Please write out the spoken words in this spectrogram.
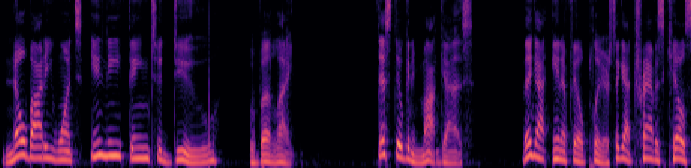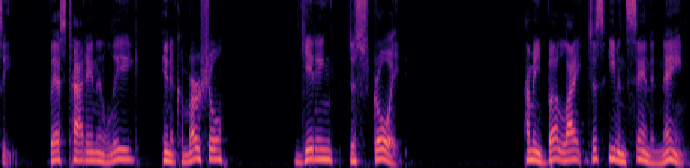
Nobody wants anything to do with Bud Light. They're still getting mocked, guys. They got NFL players. They got Travis Kelce, best tight end in the league, in a commercial, getting destroyed. I mean, Bud Light, just even saying the name,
